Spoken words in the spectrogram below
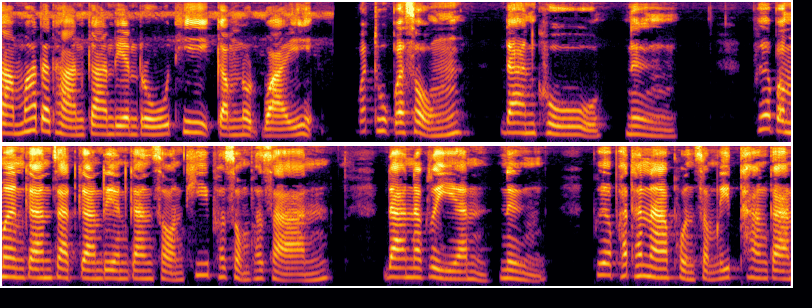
ตามมาตรฐานการเรียนรู้ที่กำหนดไว้ วัตถุประสงค์ ด้านครู 1. เพื่อประเมินการจัดการเรียนการสอนที่ผสมผสาน ด้านนักเรียน 1. เพื่อพัฒนาผลสำลิดทางการ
